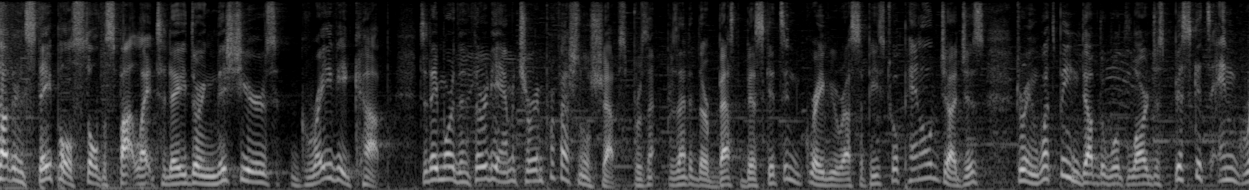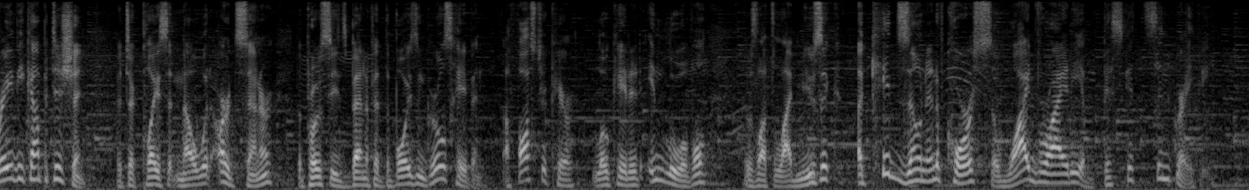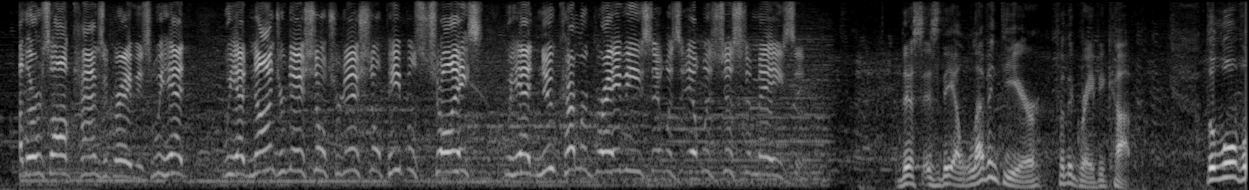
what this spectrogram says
Southern Staples stole the spotlight today during this year's Gravy Cup. Today, more than 30 amateur and professional chefs present, presented their best biscuits and gravy recipes to a panel of judges during what's being dubbed the world's largest biscuits and gravy competition. It took place at Mellwood Arts Center. The proceeds benefit the Boys and Girls Haven, a foster care located in Louisville. There was lots of live music, a kids zone, and of course, a wide variety of biscuits and gravy. There's all kinds of gravies. We had we had non-traditional, traditional, people's choice. We had newcomer gravies. It was it was just amazing. This is the 11th year for the Gravy Cup. The Louisville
